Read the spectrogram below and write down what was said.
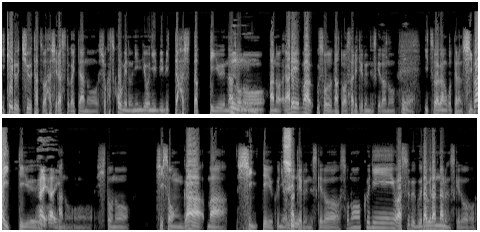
生ける中達を走らすとか言って、あの、諸葛孔明の人形にビビって走ったっていう謎の、あの、あれ、まあ、嘘だとはされてるんですけど、あの、うん。逸話が残ってるあの、芝居っていう、はいはい。あの、人の子孫が、まあ、秦っていう国を建てるんですけど、その国はすぐグダグダになるんですけど、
